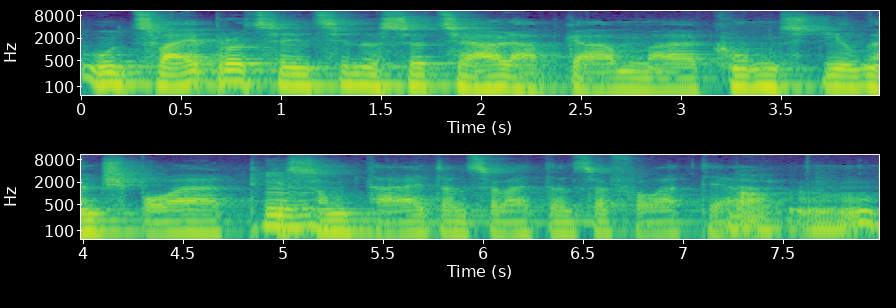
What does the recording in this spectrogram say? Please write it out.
Und 2% sind das Sozialabgaben, äh, Kunst, Jugend, Sport, mhm. Gesundheit und so weiter und so fort. Ja. Wow. Mhm.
